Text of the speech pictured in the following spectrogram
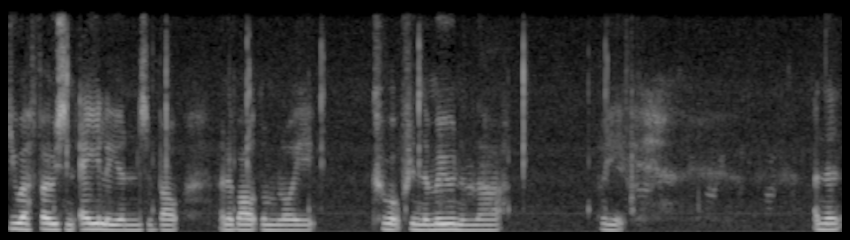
UFOs and aliens, about, and about them, like, corrupting the moon and that. Like, and then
